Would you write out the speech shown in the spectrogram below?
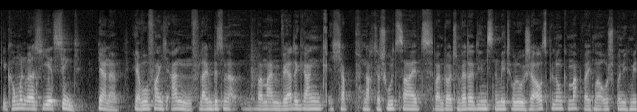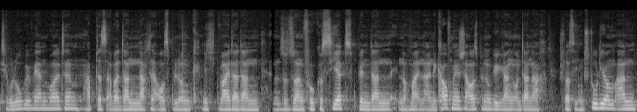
gekommen, was Sie jetzt sind? Gerne. Ja, wo fange ich an? Vielleicht ein bisschen bei meinem Werdegang. Ich habe nach der Schulzeit beim Deutschen Wetterdienst eine meteorologische Ausbildung gemacht, weil ich mal ursprünglich Meteorologe werden wollte. Habe das aber dann nach der Ausbildung nicht weiter dann sozusagen fokussiert. Bin dann nochmal in eine kaufmännische Ausbildung gegangen und danach schloss ich ein Studium an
